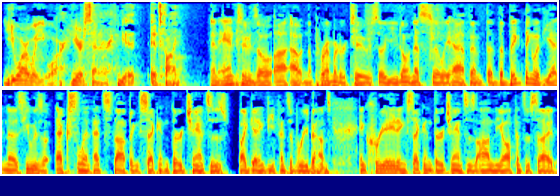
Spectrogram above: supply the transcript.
you are what you are. You're a center. It, it's fine. And Antun's uh, out in the perimeter too, so you don't necessarily have him. The, the big thing with Yetna is he was excellent at stopping second and third chances by getting defensive rebounds and creating second and third chances on the offensive side.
